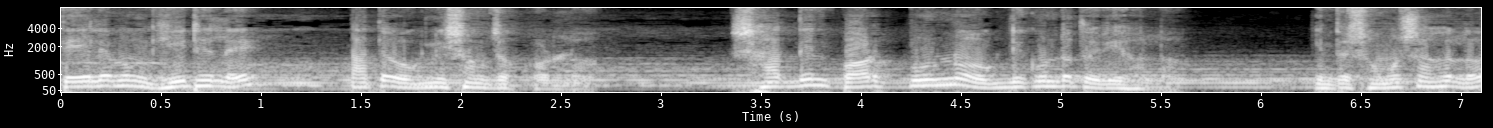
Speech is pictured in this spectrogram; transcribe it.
তেল এবং ঘি ঢেলে তাতে অগ্নিসংযোগ করল। সাত দিন পর পূর্ণ অগ্নিকুণ্ড তৈরি হলো। কিন্তু সমস্যা হলো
